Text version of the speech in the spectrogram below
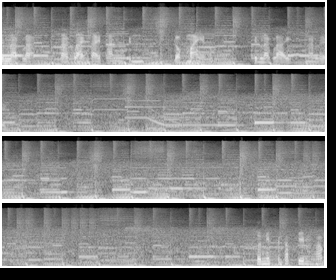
เป็นหลากหลากหลากหลายสายพันธุ์เป็นดอกไม้ครับ เป็นหลากหลายนั่นเลยตัวนี้เป็นทับทิมครับ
